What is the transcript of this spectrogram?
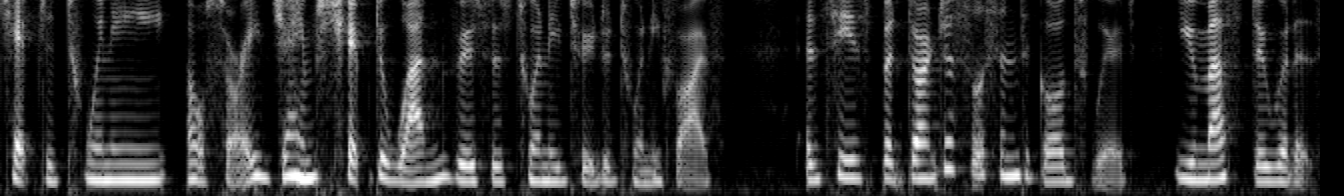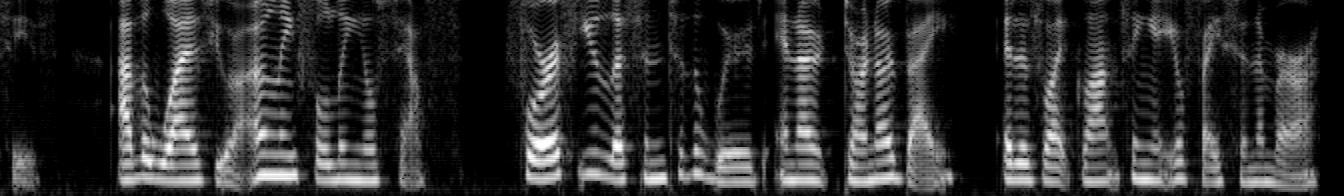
chapter 20. Oh, sorry, James chapter 1, verses 22 to 25. It says, But don't just listen to God's word, you must do what it says. Otherwise, you are only fooling yourself. For if you listen to the word and don't obey, it is like glancing at your face in a mirror.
